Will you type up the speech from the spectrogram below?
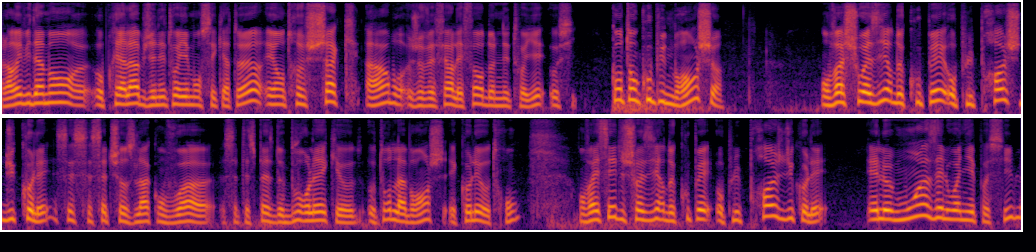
Alors évidemment, euh, au préalable, j'ai nettoyé mon sécateur et entre chaque arbre, je vais faire l'effort de le nettoyer aussi. Quand on coupe une branche, on va choisir de couper au plus proche du collet. C'est cette chose-là qu'on voit, euh, cette espèce de bourrelet qui est autour de la branche et collé au tronc. On va essayer de choisir de couper au plus proche du collet et le moins éloigné possible.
